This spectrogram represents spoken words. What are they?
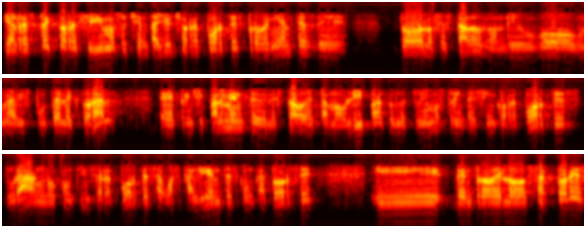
Y al respecto recibimos 88 reportes provenientes de todos los estados donde hubo una disputa electoral, eh, principalmente del estado de Tamaulipas, donde tuvimos 35 reportes, Durango con 15 reportes, Aguascalientes con 14 y dentro de los actores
